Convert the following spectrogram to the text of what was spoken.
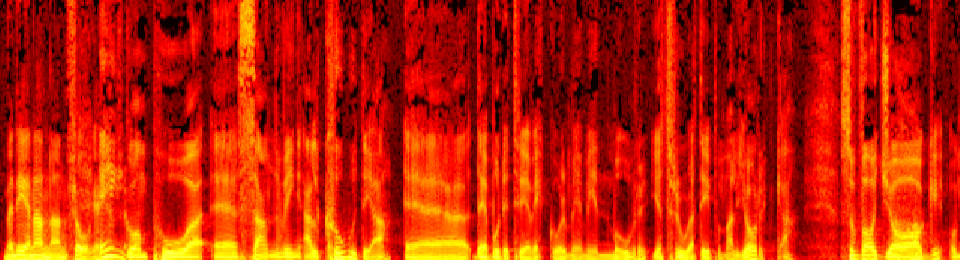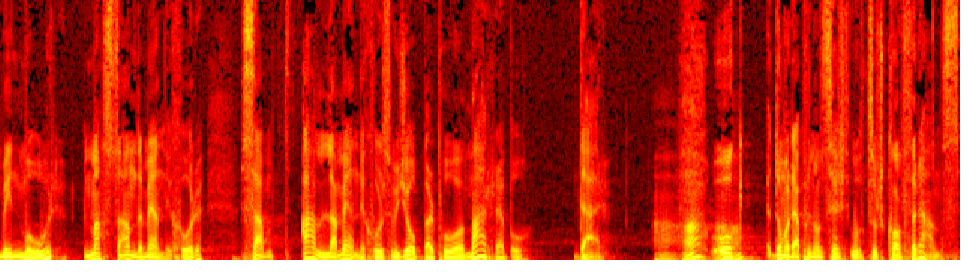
Men det är en annan fråga En kanske. gång på eh, Sunwing Alcudia, eh, där jag bodde tre veckor med min mor, jag tror att det är på Mallorca, så var jag och min mor, massa andra människor, samt alla människor som jobbar på Marabou där. Aha, Och de var där på någon sorts konferens.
